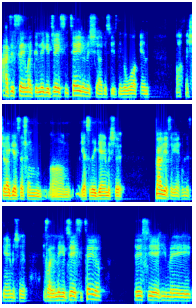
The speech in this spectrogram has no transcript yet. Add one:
I just say like the nigga Jayson Tatum and shit. I just see this nigga walking off and shit. I guess that's from um yesterday game and shit. Not yesterday game, from this game and shit. It's like the nigga Jayson Tatum. This year he made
